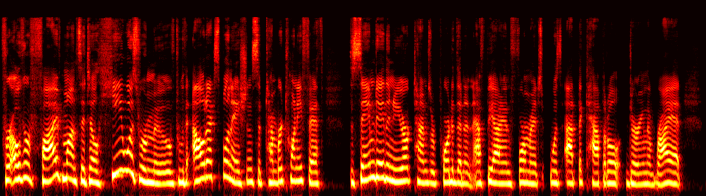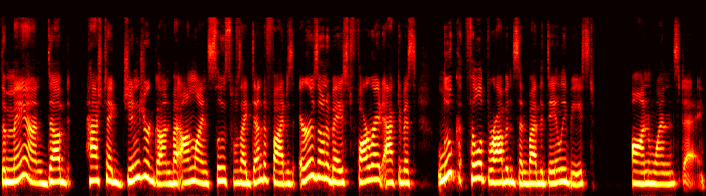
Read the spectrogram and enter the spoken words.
for over five months until he was removed without explanation September 25th the same day, the New York Times reported that an FBI informant was at the Capitol during the riot. The man, dubbed hashtag Ginger Gun by online sleuths, was identified as Arizona based far right activist Luke Philip Robinson by the Daily Beast on Wednesday.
